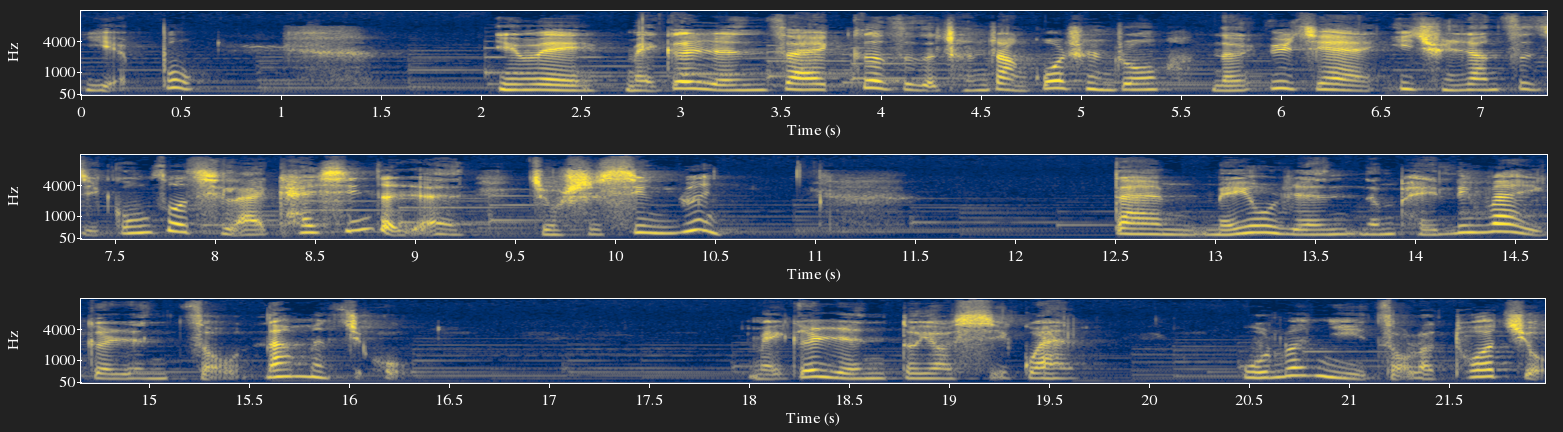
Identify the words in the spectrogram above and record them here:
也不，因为每个人在各自的成长过程中能遇见一群让自己工作起来开心的人，就是幸运。但没有人能陪另外一个人走那么久。每个人都要习惯，无论你走了多久，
